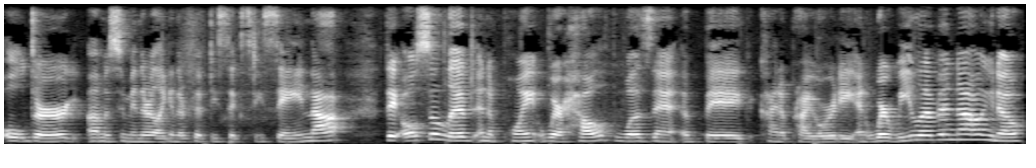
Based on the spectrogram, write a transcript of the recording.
older, I'm assuming they're like in their 50s, 60s saying that, they also lived in a point where health wasn't a big kind of priority and where we live in now, you know,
